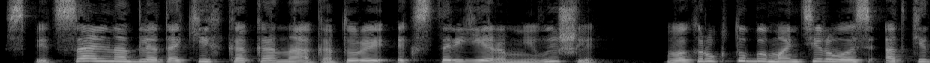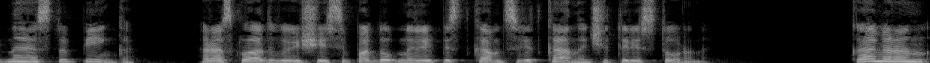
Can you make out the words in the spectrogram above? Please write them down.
Специально для таких, как она, которые экстерьером не вышли, вокруг тубы монтировалась откидная ступенька, раскладывающаяся подобно лепесткам цветка на четыре стороны. Камерон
